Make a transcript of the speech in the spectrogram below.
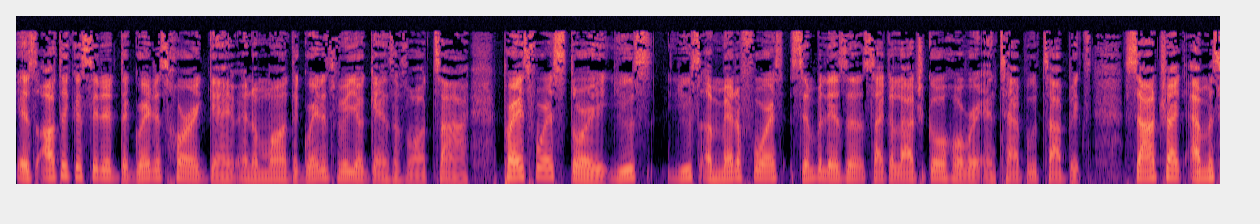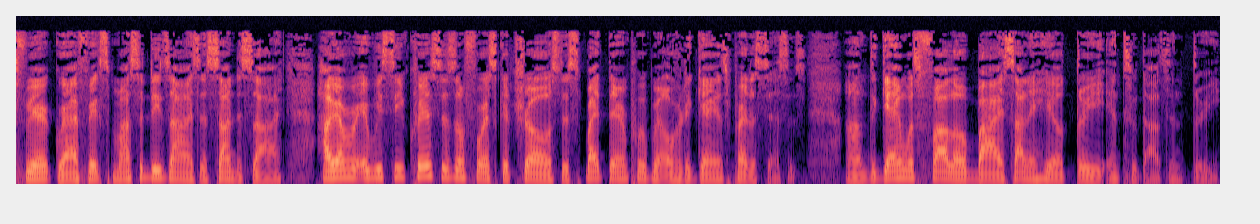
It is often considered the greatest horror game and among the greatest video games of all time. Praised for its story, use, use of metaphors, symbolism, psychological horror, and taboo topics, soundtrack, atmosphere, graphics, monster designs, and sound design. However, it received criticism for its controls despite their improvement over the game's predecessors. Um, the game was followed by Silent Hill 3 in 2003.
